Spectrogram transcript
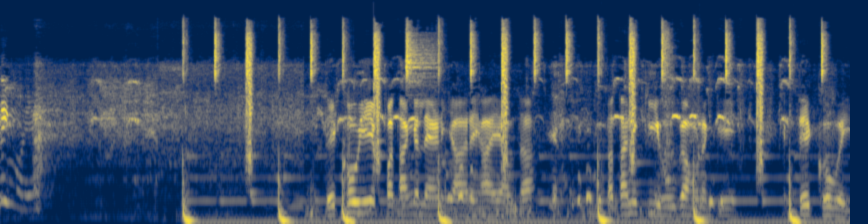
ਉਰੇ ਹੀ ਮੁੜਿਆ ਦੇਖੋ ਇਹ ਪਤੰਗ ਲੈਣ ਜਾ ਰਿਹਾ ਹੈ ਆਪਦਾ। ਪਤਾ ਨਹੀਂ ਕੀ ਹੋਊਗਾ ਹੁਣ ਅੱਗੇ। ਦੇਖੋ ਬਈ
